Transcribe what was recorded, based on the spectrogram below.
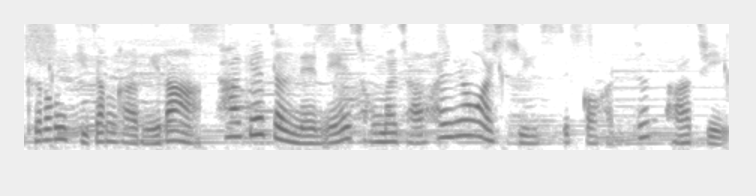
그런 기장감이라 사계절 내내 정말 잘 활용할 수 있을 것 같은 바지예요.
